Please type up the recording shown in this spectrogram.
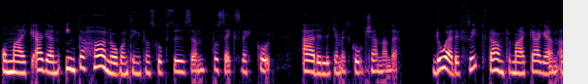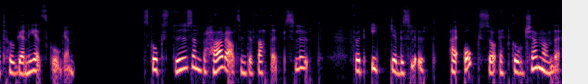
Om markägaren inte hör någonting från Skogsstyrelsen på sex veckor är det lika med ett godkännande. Då är det fritt fram för markägaren att hugga ned skogen. Skogsstyrelsen behöver alltså inte fatta ett beslut, för ett icke-beslut är också ett godkännande.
